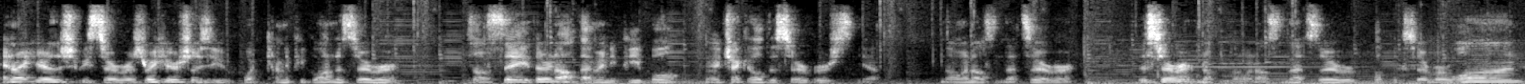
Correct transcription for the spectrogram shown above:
And right here there should be servers. Right here shows you what kind of people on the server. So I'll say there are not that many people. I'm gonna check all the servers. Yeah, no one else in that server. This server? No, no one else in that server. Public server one.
